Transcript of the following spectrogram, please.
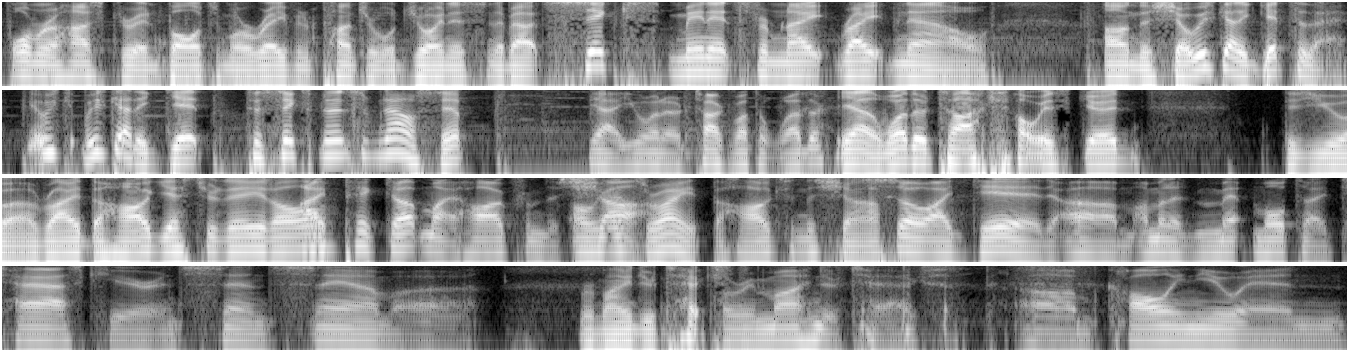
former Husker and Baltimore Raven punter will join us in about six minutes from night right now on the show. We've got to get to that. Yeah, We've, got to get to six minutes from now, Sip. Yeah, you want to talk about the weather? Yeah, the weather talk's always good. Did you uh, ride the hog yesterday at all? I picked up my hog from the oh, shop. that's right. The hog's in the shop. So I did. Um, I'm going to multitask here and send Sam a, Reminder a text. reminder text. um, calling you in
